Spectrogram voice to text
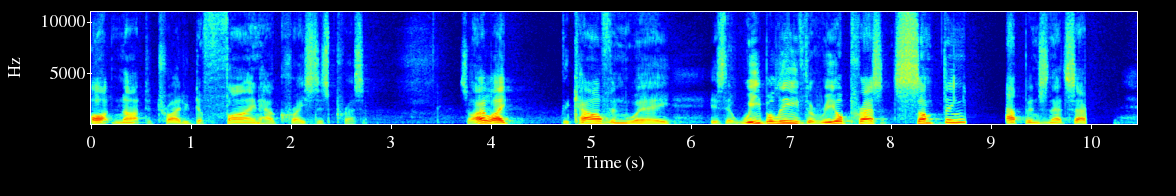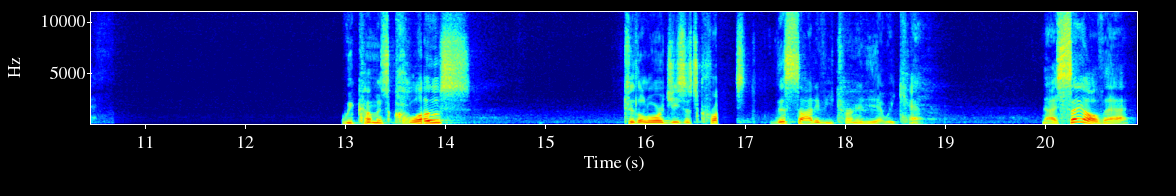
ought not to try to define how Christ is present. So I like the Calvin way is that we believe the real presence. Something happens in that sacrament. We come as close to the Lord Jesus Christ this side of eternity that we can. Now, I say all that,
